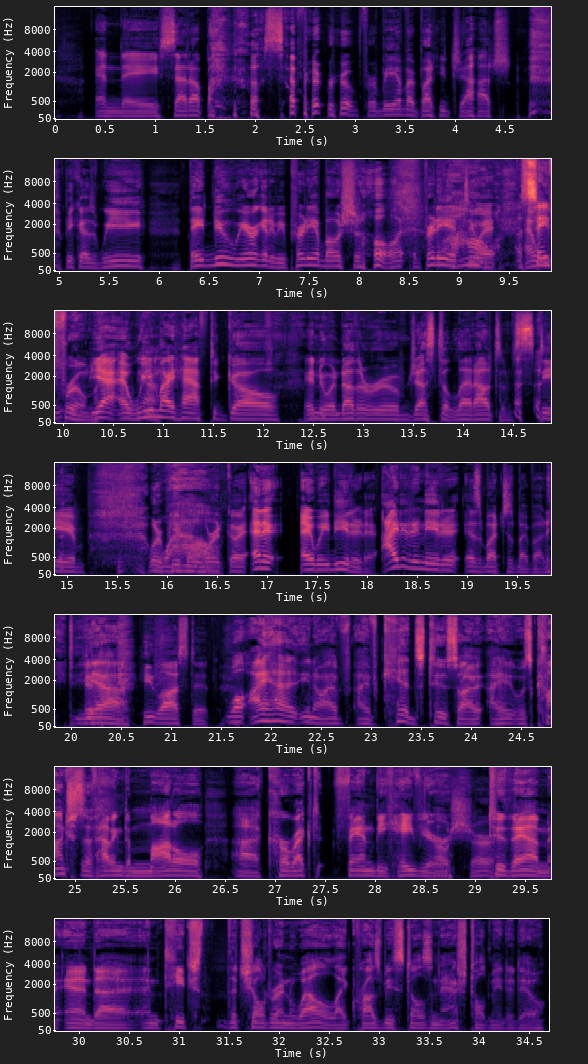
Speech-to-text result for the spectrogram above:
and they set up a separate room for me and my buddy Josh because we. They knew we were going to be pretty emotional and pretty into it. a And safe we- room. Yeah, and we Yeah. might have to go into another room just to let out some steam where people weren't going. And it and we needed it. I didn't need it as much as my buddy did. Yeah. he lost it. Well, I had, you know, I've I have kids too, so I, I was conscious of having to model uh, correct fan behavior Oh, sure. to them and uh, and teach the children well, like Crosby, Stills, and Nash told me to do,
